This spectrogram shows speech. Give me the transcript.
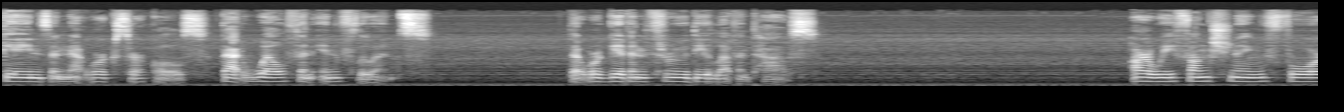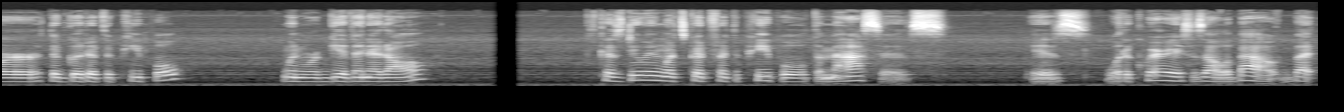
gains and network circles, that wealth and influence that were given through the 11th house? Are we functioning for the good of the people when we're given it all? Because doing what's good for the people, the masses, is what Aquarius is all about, but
